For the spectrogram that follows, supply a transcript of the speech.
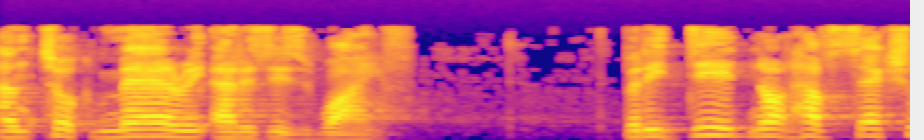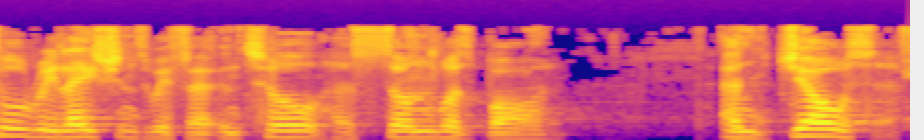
and took Mary as his wife. But he did not have sexual relations with her until her son was born. And Joseph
